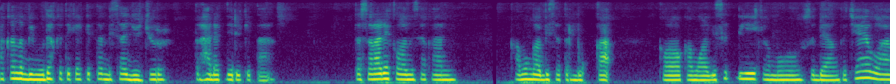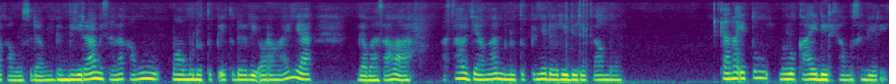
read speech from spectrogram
akan lebih mudah ketika kita bisa jujur terhadap diri kita. Terserah deh kalau misalkan kamu nggak bisa terbuka kalau kamu lagi sedih, kamu sedang kecewa, kamu sedang gembira, misalnya kamu mau menutupi itu dari orang lain ya nggak masalah, asal jangan menutupinya dari diri kamu, karena itu melukai diri kamu sendiri.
